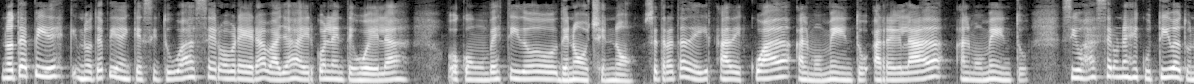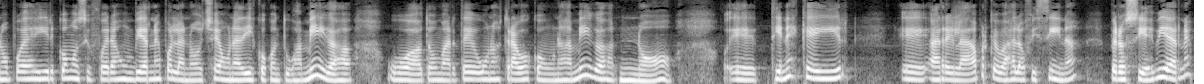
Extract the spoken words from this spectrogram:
no te pides, no te piden que si tú vas a ser obrera vayas a ir con lentejuelas o con un vestido de noche, no. Se trata de ir adecuada al momento, arreglada al momento. Si vas a ser una ejecutiva, tú no puedes ir como si fueras un viernes por la noche a una disco con tus amigas o a tomarte unos tragos con unas amigas. No, eh, tienes que ir eh, arreglada porque vas a la oficina, pero si es viernes,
